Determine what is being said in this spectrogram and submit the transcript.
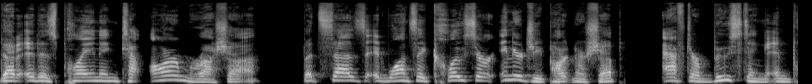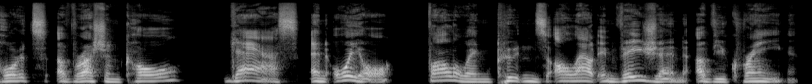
that it is planning to arm Russia, but says it wants a closer energy partnership after boosting imports of Russian coal, gas, and oil following Putin's all out invasion of Ukraine.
